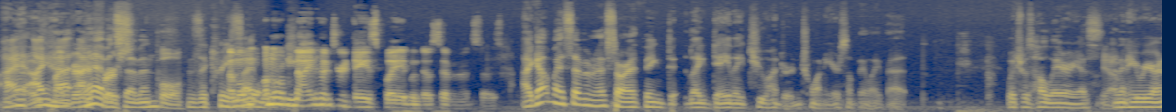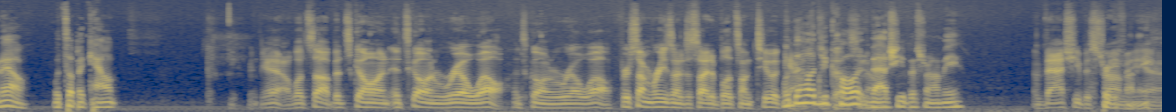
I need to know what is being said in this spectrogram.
I Yeah, that I, was my ha- very I have a first seven. pull. This is a Kree I'm, cyborg. I'm on 900 days played with those seven red stars. I got my seven red star. I think d- like day like two hundred and twenty or something like that, which was hilarious. Yeah. And then here we are now. What's up, account? Yeah, what's up? It's going. It's going real well. It's going real well. For some reason, I decided to blitz on two accounts. What the hell did you because, call it? know, Vashi Pastrami. Vashi pretty pastrami. funny. Yeah,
